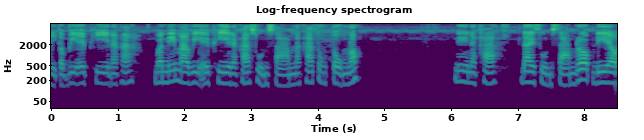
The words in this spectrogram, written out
ติกับ VIP นะคะ วันนี้มา VIP นะคะศูนย์สามนะคะ ตรงๆเนาะนี่นะคะ ได้ศูนย์สามรอบเดียว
